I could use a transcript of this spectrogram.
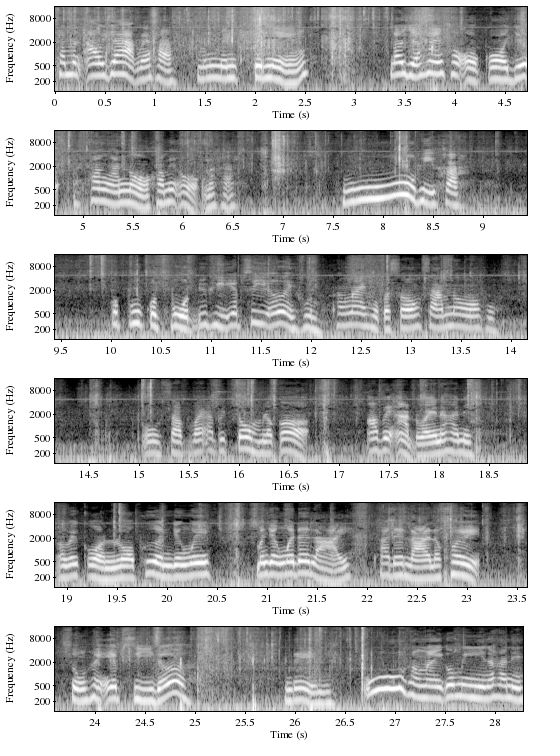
ถ้ามันเอายากเลยค่ะ มันมันเป็นแหนง เราอย่าให้เขาออกกอเยอะ ถ้างั้นหน่อเขาไม่ออกนะคะโอ้พี่ค่ะ กดปูกดปูดดิพีเอฟซีเอ้ยหุ่นข้างในหกกระซองสามนอผโอ้สับไว้เอาไปต้มแล้วก็เอาไปอัดไว้นะคะนี่ เอาไว้ก่อนรอเพื่อนยังไม่มันยังไม่ได้หลาย ถ้าได้หลายแล้วค่อยส่งให้เอฟซีเด้อเด่นี่อู้ทางในก็มีนะคะนี่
